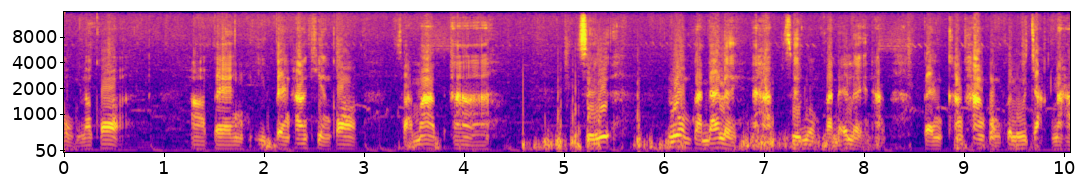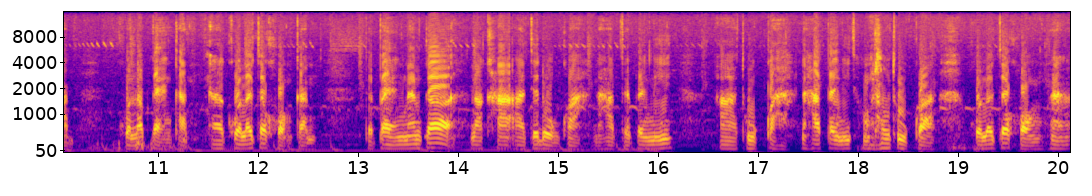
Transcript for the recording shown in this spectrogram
ผมแล้วก็แปลงอีกแปลงข้างเคียงก็สามารถาซื้อ ร่วมกันได้เลยนะครับ ซื้อร่วมกันได้เลยนะครับ แปลงข้างๆผมก็รู้จักนะครับ คนละแปลงกันคนละเจ้าของกัน แต่แปลงนั้นก็ราคาอาจจะโด่งกว่านะครับ แต่แปลงนี้ถูกกว่านะครับ แปลงนี้ของเราถูกกว่า คนละเจ้าของนะฮะ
